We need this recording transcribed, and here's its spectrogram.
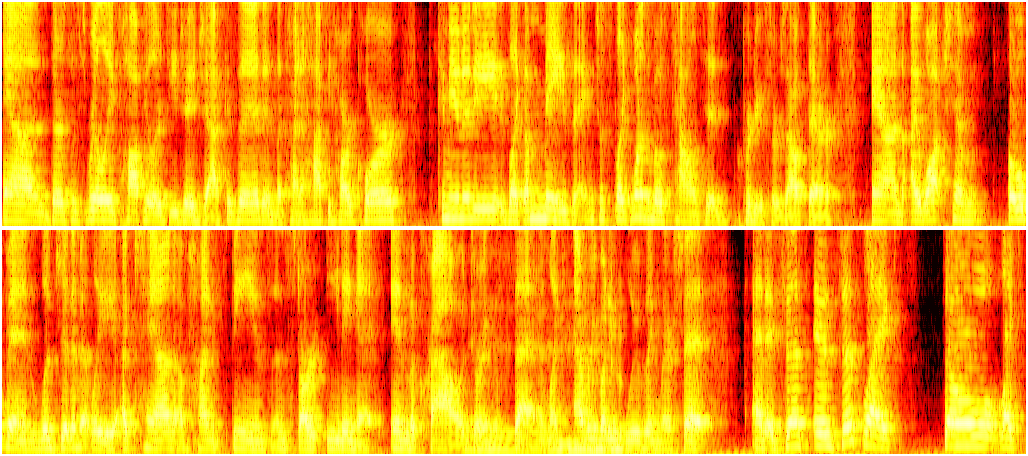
And there's this really popular DJ Jackazid in the kind of happy hardcore community. Like amazing, just like one of the most talented producers out there. And I watch him open legitimately a can of Heinz beans and start eating it in the crowd during the set. And like everybody's losing their shit. And it just, it was just like, so like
